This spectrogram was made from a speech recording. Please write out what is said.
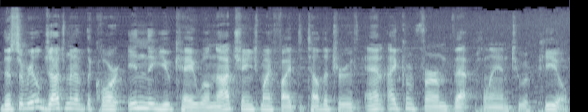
The surreal judgment of the court in the UK will not change my fight to tell the truth, and I confirmed that plan to appeal.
